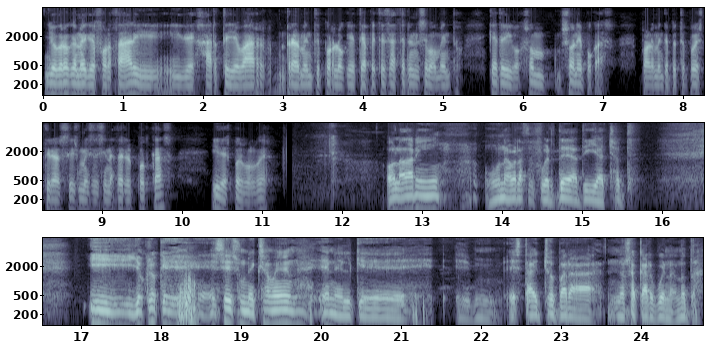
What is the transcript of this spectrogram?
yo creo que no hay que forzar y, dejarte llevar realmente por lo que te apetece hacer en ese momento. Ya te digo, son, son épocas. Probablemente te puedes tirar seis meses sin hacer el podcast y después volver. Hola Dani, un abrazo fuerte a ti y a Chat. Y yo creo que ese es un examen en el que em, está hecho para no sacar buena nota.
